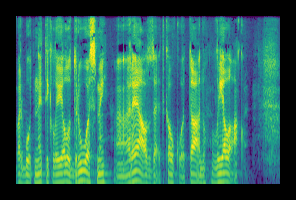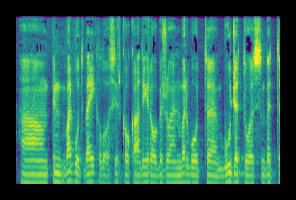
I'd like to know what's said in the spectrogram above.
varbūt ne tik lielu drosmi realizēt kaut ko tādu lielāku. Varbūt veikalos ir kaut kādi ierobežojumi, varbūt budžetos, bet,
